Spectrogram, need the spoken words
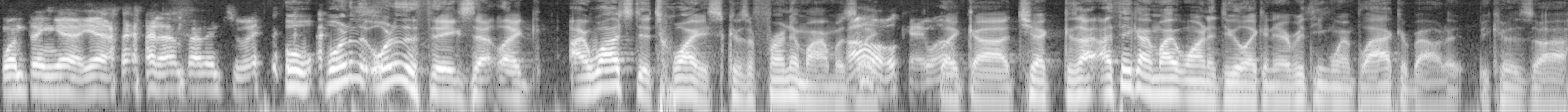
one thing. Yeah, yeah. I'm not into it. well, one of the one of the things that like I watched it twice because a friend of mine was Oh, like, okay, well. like uh, check because I, I think I might want to do like an everything went black about it because uh,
